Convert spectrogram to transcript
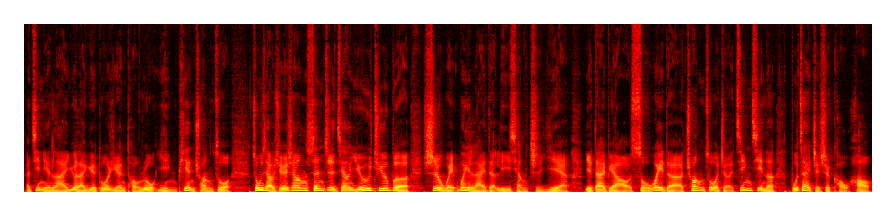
而近年来，越来越多人投入影片创作，中小学生甚至将 YouTuber 视为未来的理想职业，也代表所谓的创作者经济呢不再只是口号。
